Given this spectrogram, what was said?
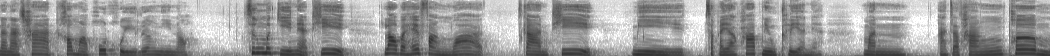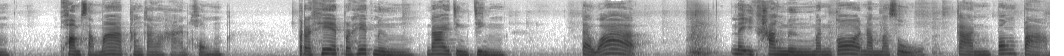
นานาชาติเข้ามาพูดคุยเรื่องนี้เนาะซึ่งเมื่อกี้เนี่ยที่เล่าไปให้ฟังว่าการที่มีศักยภาพนิวเคลียร์เนี่ย มันอาจจะทั้งเพิ่มความสามารถทางการอาหารของประเทศประเทศหนึ่งได้จริง ๆ แต่ว่าในอีกทางหนึ่งมันก็นำมาสู่ การป้องปราม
